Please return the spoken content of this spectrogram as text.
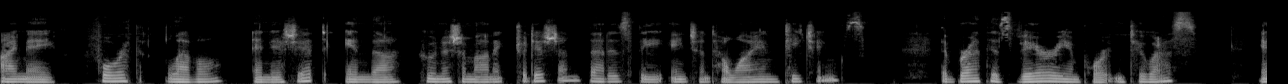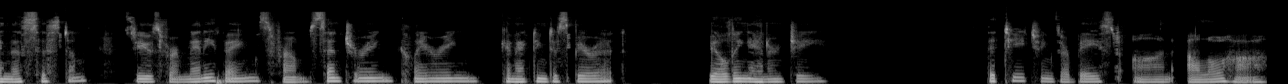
I'm a fourth level initiate in the Huna shamanic tradition. That is the ancient Hawaiian teachings. The breath is very important to us in this system. It's used for many things from centering, clearing, connecting to spirit, building energy. The teachings are based on aloha,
